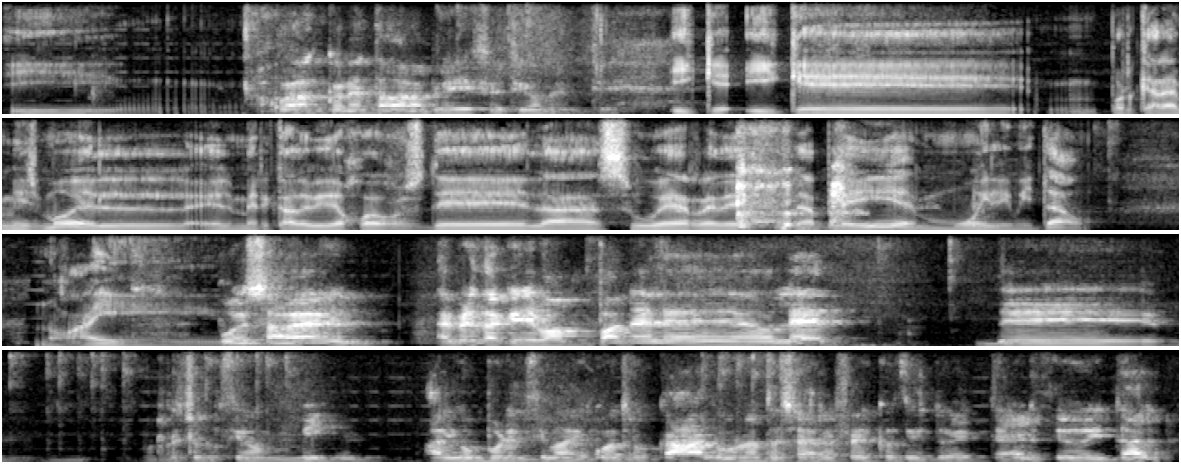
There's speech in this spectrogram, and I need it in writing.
Y Juegan conectados a la Play, efectivamente. Y que, y que porque ahora mismo el, mercado de videojuegos de las VR de la Play es muy limitado. No hay. Pues a ver, es verdad que llevan paneles OLED de resolución algo por encima de 4K, con una tasa de refresco de 120 Hz y tal.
